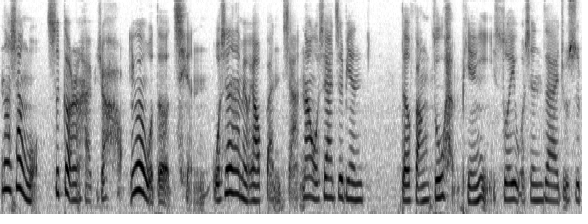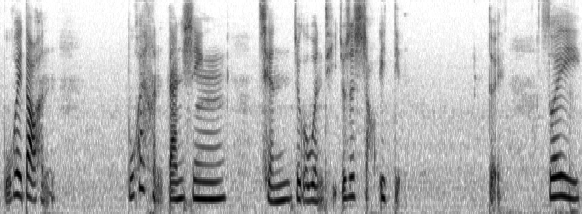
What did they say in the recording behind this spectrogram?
那像我是个人还比较好，因为我的钱我现在还没有要搬家，那我现在这边的房租很便宜，所以我现在就是不会到很。不会很担心钱这个问题，就是少一点。对，所以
